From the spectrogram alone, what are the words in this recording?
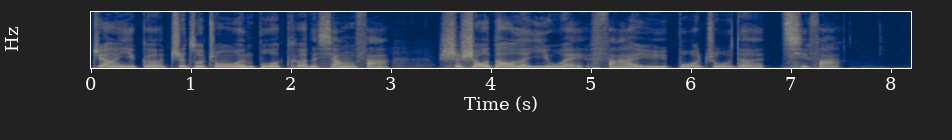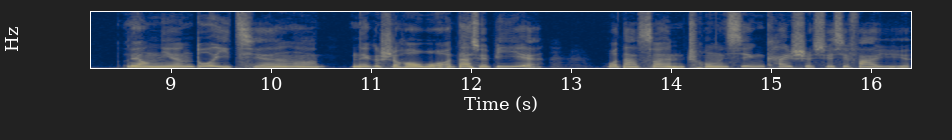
这样一个制作中文播客的想法，是受到了一位法语博主的启发。两年多以前啊，那个时候我大学毕业，我打算重新开始学习法语。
